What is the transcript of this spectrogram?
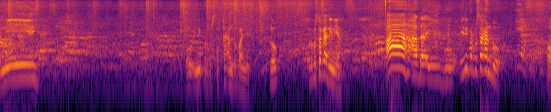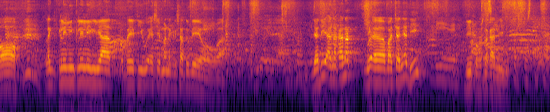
Ini Oh, ini perpustakaan rupanya. Loh, perpustakaan ini ya? Ah, ada ibu. Ini perpustakaan, Bu? Oh, lagi keliling-keliling lihat review SMA Negeri 1 Beo. Wah. Jadi anak-anak eh, bacanya di di Di perpustakaan ini. perpustakaan.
